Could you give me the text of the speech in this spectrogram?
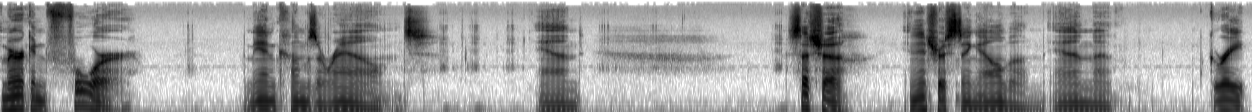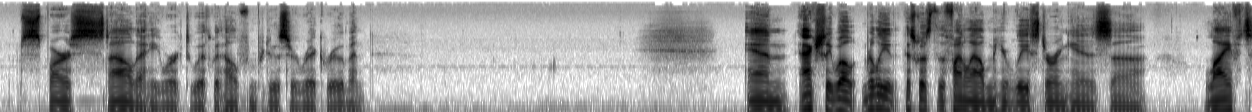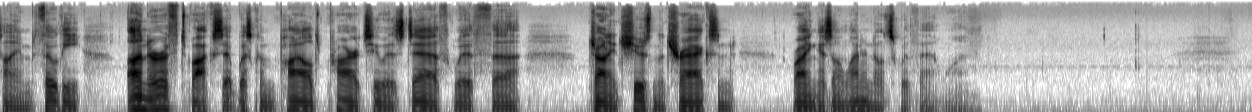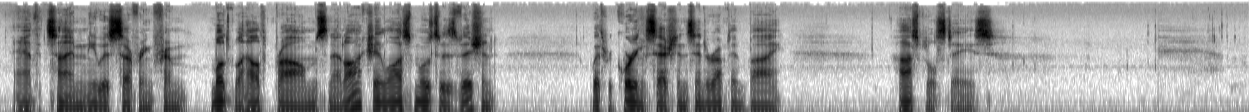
American 4, The Man Comes Around. And such a an interesting album and a great sparse style that he worked with with help from producer Rick Rubin. And actually, well, really, this was the final album he released during his uh, lifetime, though the Unearthed box set was compiled prior to his death, with uh, Johnny choosing the tracks and writing his own liner notes with that one. At the time, he was suffering from multiple health problems and had actually lost most of his vision, with recording sessions interrupted by hospital stays.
